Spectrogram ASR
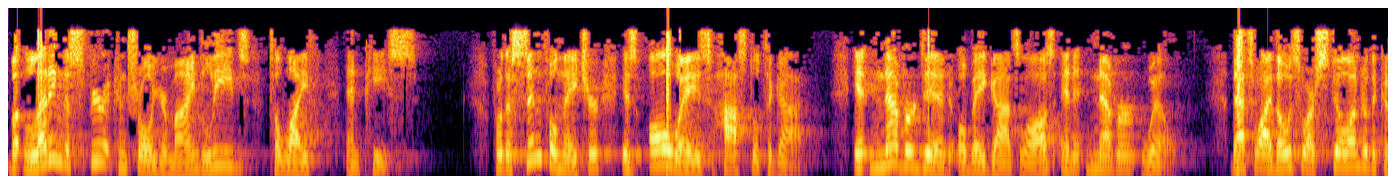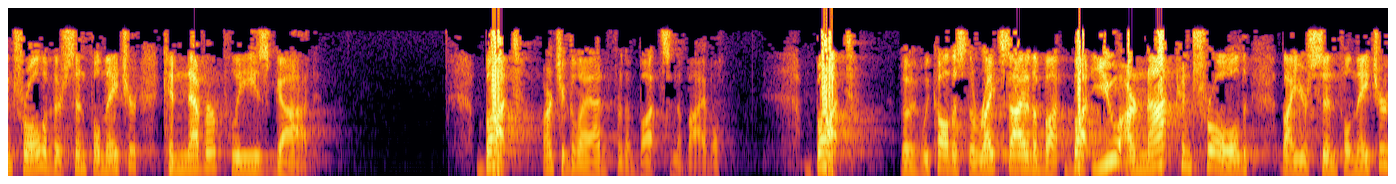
But letting the Spirit control your mind leads to life and peace. For the sinful nature is always hostile to God. It never did obey God's laws and it never will. That's why those who are still under the control of their sinful nature can never please God. But, aren't you glad for the buts in the Bible? But, we call this the right side of the butt. But you are not controlled by your sinful nature.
